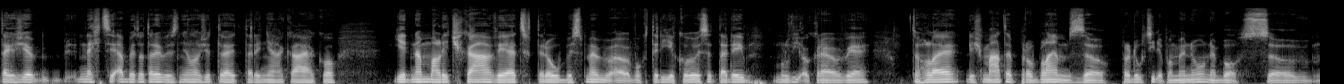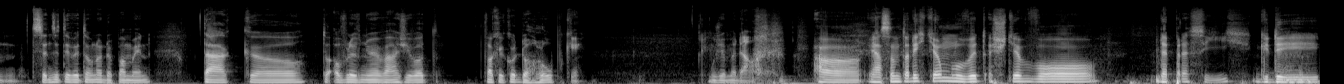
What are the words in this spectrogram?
Takže nechci, aby to tady vyznělo, že to je tady nějaká jako jedna maličká věc, kterou bychom, o který jako se tady mluví okrajově. Tohle, když máte problém s produkcí dopaminu nebo s senzitivitou na dopamin, tak eh, to ovlivňuje váš život fakt jako do hloubky. Můžeme dál. Uh, já jsem tady chtěl mluvit ještě o depresích, kdy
